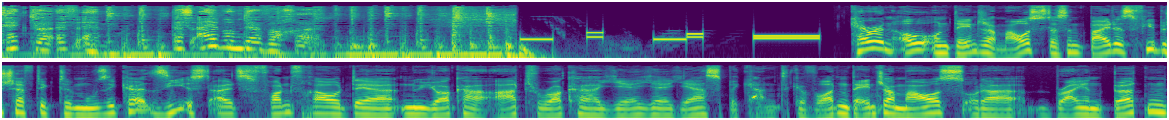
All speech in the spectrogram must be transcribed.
Detektor FM. Das Album der Woche. Karen O und Danger Mouse, das sind beides vielbeschäftigte Musiker. Sie ist als Frontfrau der New Yorker Art Rocker Yeah Yeah Yeahs bekannt geworden. Danger Mouse oder Brian Burton,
